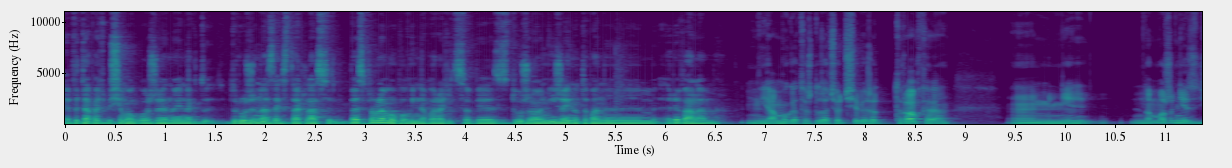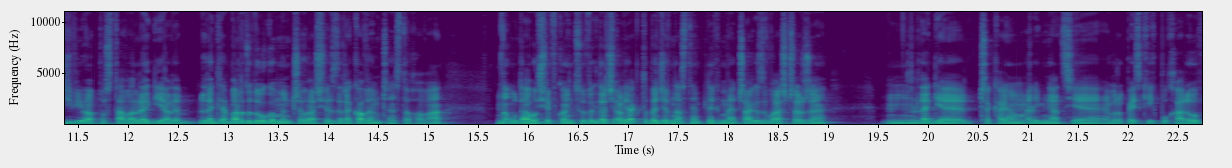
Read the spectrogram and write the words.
wydawać by się mogło, że no jednak drużyna z ekstraklasy bez problemu powinna poradzić sobie z dużo niżej notowanym rywalem. Ja mogę też dodać od siebie, że trochę mnie, no może nie zdziwiła postawa Legii, ale Legia bardzo długo męczyła się z Rakowem Częstochowa no udało się w końcu wygrać, ale jak to będzie w następnych meczach, zwłaszcza, że mm, Legie czekają eliminacje europejskich pucharów,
